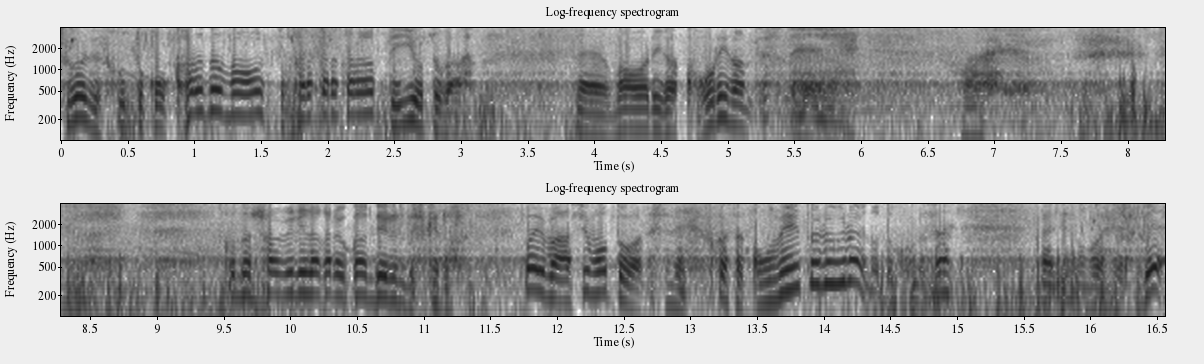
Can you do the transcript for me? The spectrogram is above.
すごいです。本当こう体回すとカラカラカラっていい音が、えー、周りが氷なんですね。はい。こんな喋りながら浮かんでいるんですけど、まあ、今足元はですね、深さ5メートルぐらいのところですね。はい、その辺で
